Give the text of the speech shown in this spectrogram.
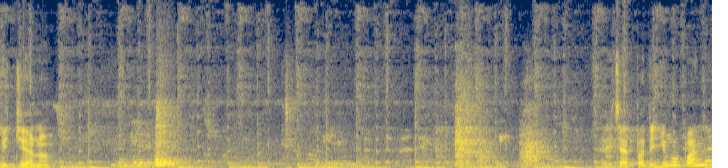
Vidyano. Recharge પતી ગયું પપ્પાને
